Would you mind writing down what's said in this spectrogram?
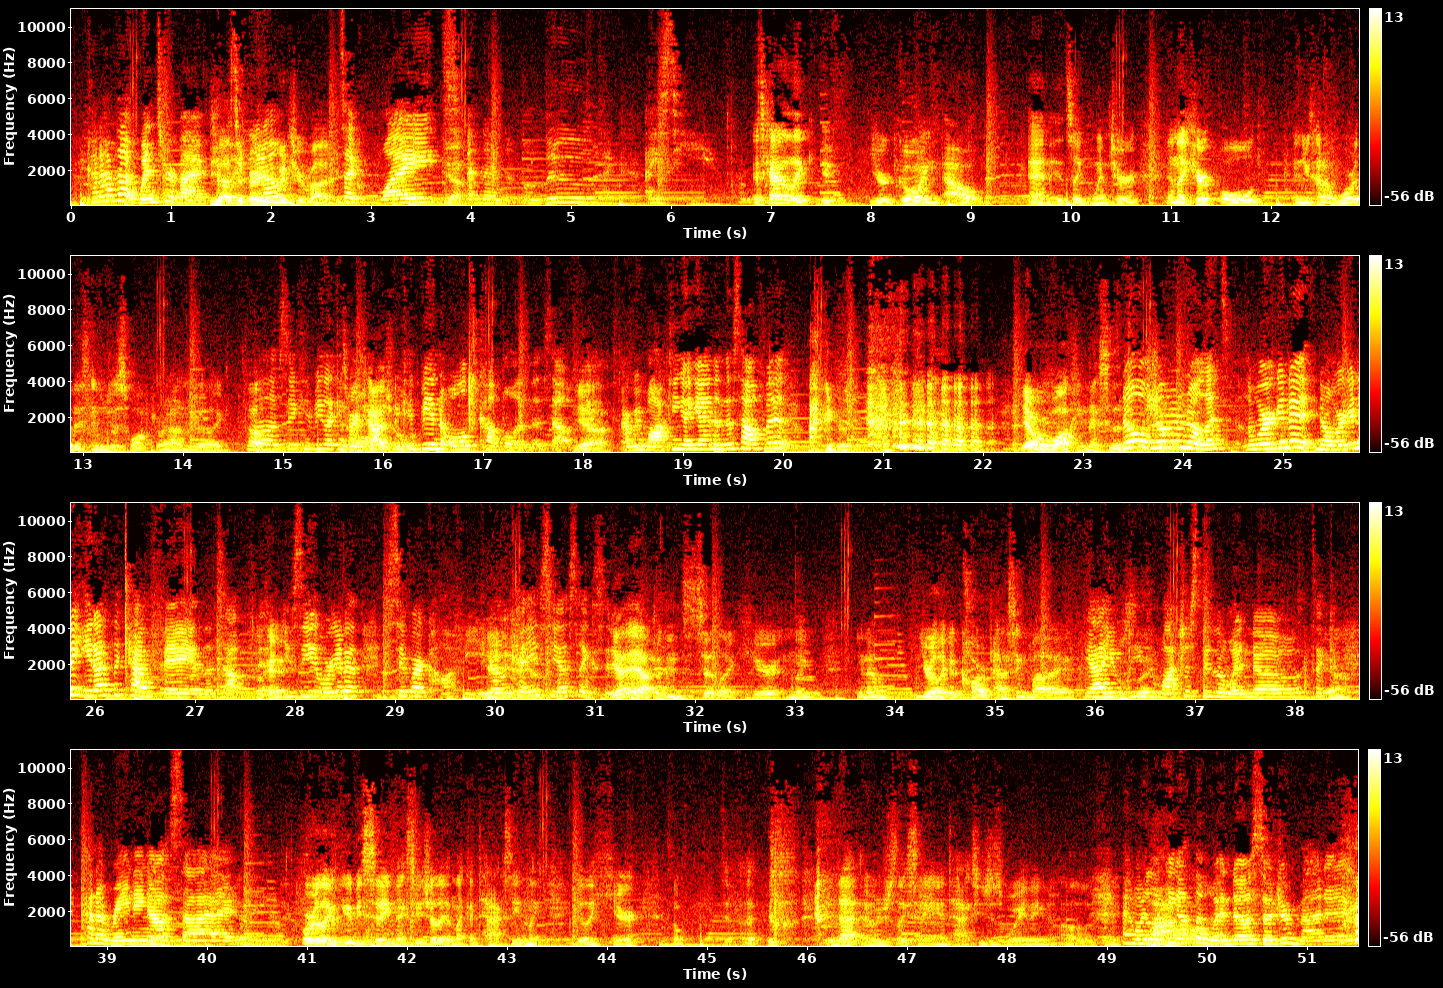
I Kind of have that winter vibe. Yeah, it's a very you know? winter vibe. It's like white Yeah. and then blue, like icy. It's kind of like if you're going out and it's like winter and like you're old and you kind of wore this and you just walked around and you're like, Oh, oh, so you could be like It's an very old, casual. You could be an old couple in this outfit. Yeah. Are we walking again in this outfit? I think we're- yeah, we're walking next to the No, no, no, no. Let's. We're gonna. No, we're gonna eat at the cafe in this outfit. Okay. You see, we're gonna sip our coffee. You Yeah, know, yeah, can't yeah. you see us like sitting? Yeah, yeah. like We can sit like here and like, you know, you're like a car passing by. Yeah, you, you like- watch us through the window. It's like kind of raining outside. Yeah. You know. Or like we could be sitting next to each other in like a taxi and like you're like here. Oh, that and we're just like sitting in a taxi just waiting. Oh, okay. And we're looking out the window, so dramatic.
